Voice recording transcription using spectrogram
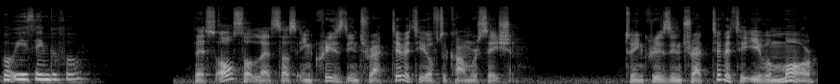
What were you saying before? This also lets us increase the interactivity of the conversation. To increase the interactivity even more,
